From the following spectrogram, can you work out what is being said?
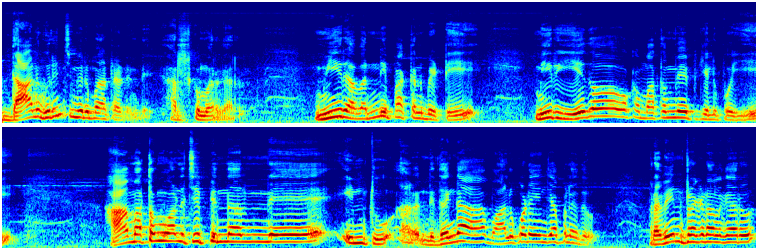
దాని గురించి మీరు మాట్లాడండి హర్ష్ కుమార్ గారు. మీరు అవన్నీ పక్కన పెట్టి మీరు ఏదో ఒక మతం వైపుకి వెళ్ళిపోయి ఆ మతం వాళ్ళు చెప్పిన దాన్నే ఇంటూ నిజంగా వాళ్ళు కూడా ఏం చెప్పలేదు. ప్రవీణ్ ప్రకటాల్ గారు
